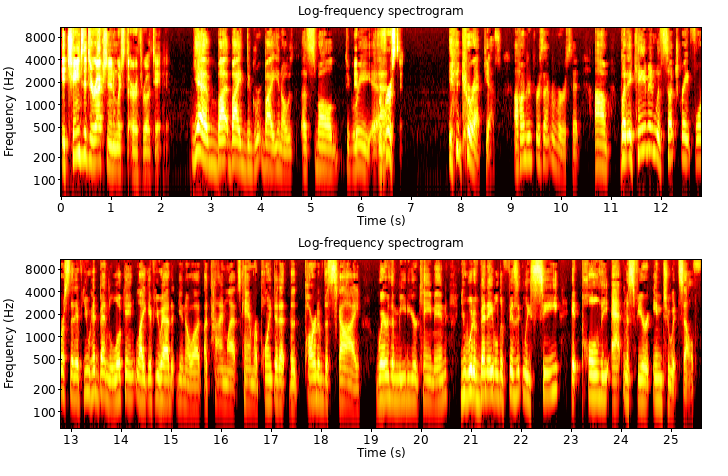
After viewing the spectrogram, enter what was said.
It changed the direction in which the Earth rotated. Yeah, by by degree by you know a small degree, uh, Reversed it. correct. Yes, hundred percent reversed it. Um, but it came in with such great force that if you had been looking, like if you had you know a, a time lapse camera pointed at the part of the sky where the meteor came in, you would have been able to physically see it pull the atmosphere into itself.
